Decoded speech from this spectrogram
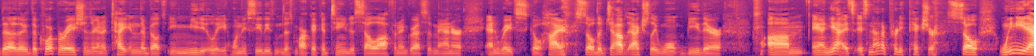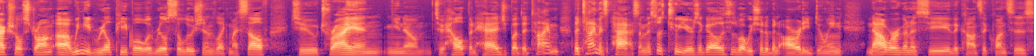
The, the, the corporations are going to tighten their belts immediately when they see these, this market continue to sell off in an aggressive manner and rates go higher. So the jobs actually won't be there um, and yeah, it's it's not a pretty picture. So we need actual strong. Uh, we need real people with real solutions like myself to try and you know to help and hedge. But the time the time has passed. I mean, this was two years ago. This is what we should have been already doing. Now we're going to see the consequences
